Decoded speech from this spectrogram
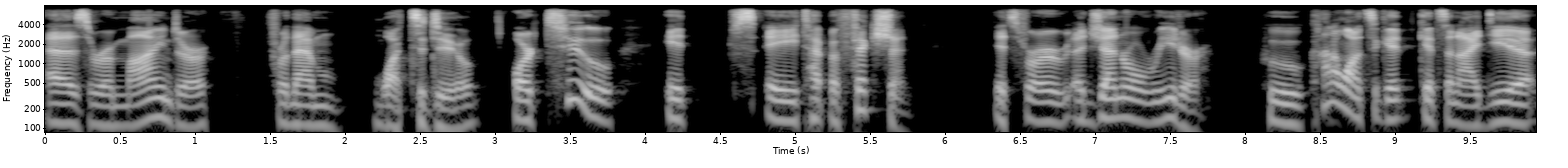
as a reminder for them what to do. Or two, it's a type of fiction. It's for a general reader who kind of wants to get gets an idea,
